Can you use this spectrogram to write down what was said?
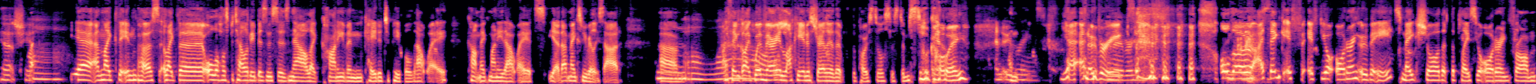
yeah that's shit Oh. Yeah, and like the in person, like the all the hospitality businesses now, like can't even cater to people that way. Can't make money that way. It's yeah, that makes me really sad. Um, Oh, wow. I think like we're very lucky in Australia that the postal system's still going. and uber eats Yeah, and Uber And Eats. Although I think if if you're ordering Uber Eats, make sure that the place you're ordering from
